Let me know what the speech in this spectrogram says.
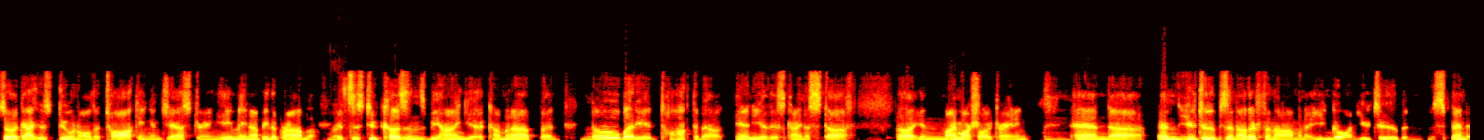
so a guy who's doing all the talking and gesturing, he may not be the problem. Right. It's his two cousins behind you coming up, but nobody had talked about any of this kind of stuff uh, in my martial art training. Mm-hmm. And uh, and YouTube's another phenomena. You can go on YouTube and spend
